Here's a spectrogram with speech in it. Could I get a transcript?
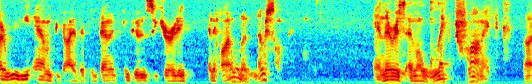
I really am the guy that invented computer security. And if I want to know something, and there is an electronic uh,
